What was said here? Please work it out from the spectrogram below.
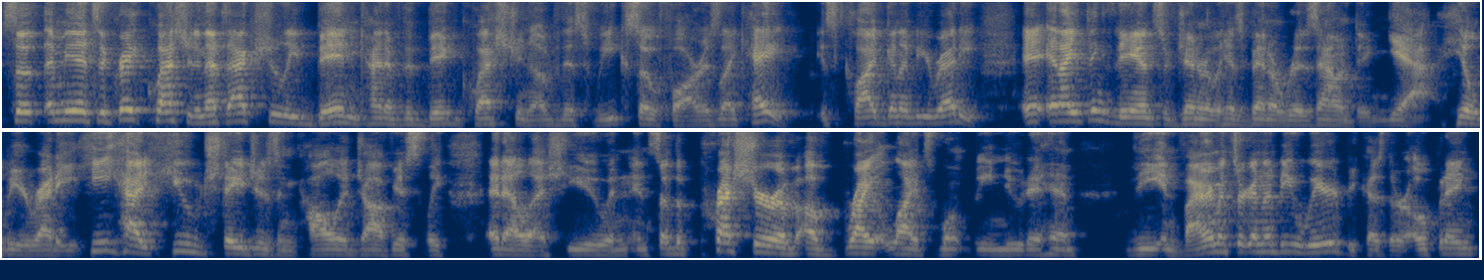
So, I mean, it's a great question. And that's actually been kind of the big question of this week so far is like, hey, is Clyde going to be ready? And, and, I think the answer generally has been a resounding, yeah, he'll be ready. He had huge stages in college, obviously, at LSU. And, and so the pressure of, of bright lights won't be new to him. The environments are going to be weird because they're opening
